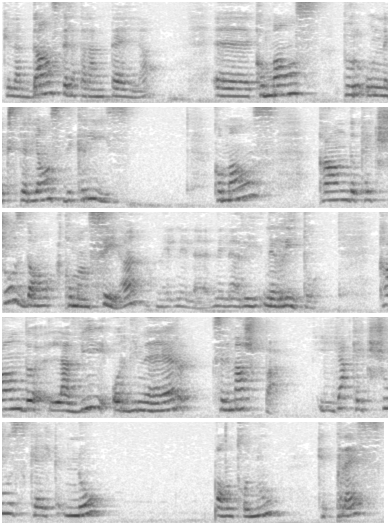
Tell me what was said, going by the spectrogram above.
que la danse de la tarantella euh, commence pour une expérience de crise. Commence quand quelque chose dans, a commencé hein, nel, nel rito. Quand la vie ordinaire, ça ne marche pas il y a quelque chose, quelque nous, entre nous, qui presse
